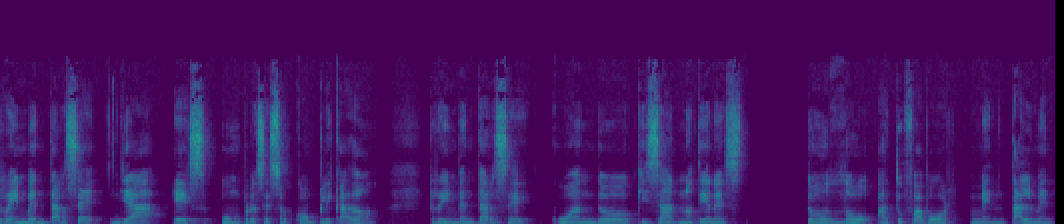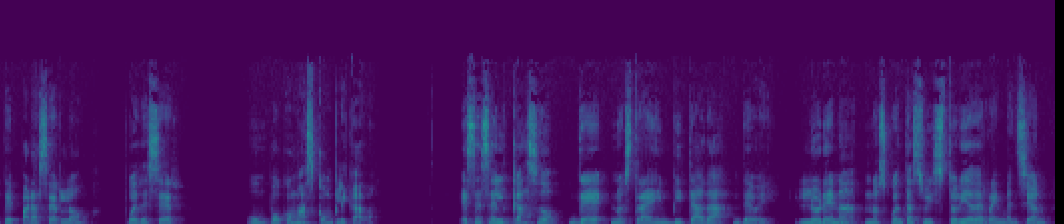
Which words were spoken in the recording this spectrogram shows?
reinventarse ya es un proceso complicado, reinventarse cuando quizá no tienes todo a tu favor mentalmente para hacerlo, puede ser un poco más complicado. Ese es el caso de nuestra invitada de hoy. Lorena nos cuenta su historia de reinvención,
